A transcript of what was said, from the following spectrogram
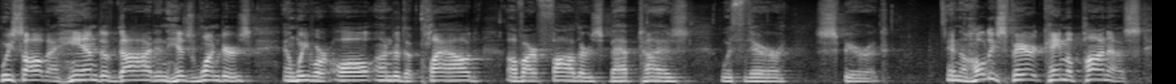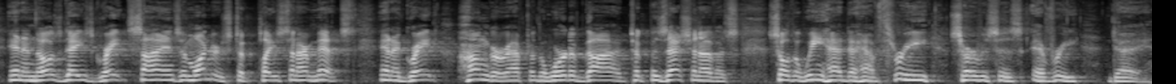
We saw the hand of God and his wonders, and we were all under the cloud of our fathers, baptized with their Spirit. And the Holy Spirit came upon us. And in those days, great signs and wonders took place in our midst. And a great hunger after the Word of God took possession of us, so that we had to have three services every day.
